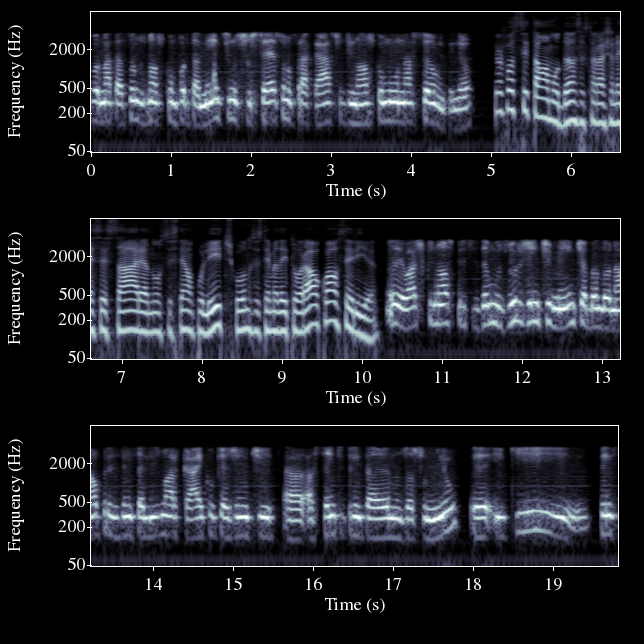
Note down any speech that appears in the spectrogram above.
formatação dos nossos comportamentos no sucesso no fracasso de nós como nação, entendeu? O senhor fosse citar uma mudança que o senhor acha necessária no sistema político ou no sistema eleitoral, qual seria? Eu acho que nós precisamos urgentemente abandonar o presidencialismo arcaico que a gente há 130 anos assumiu é, e que tem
